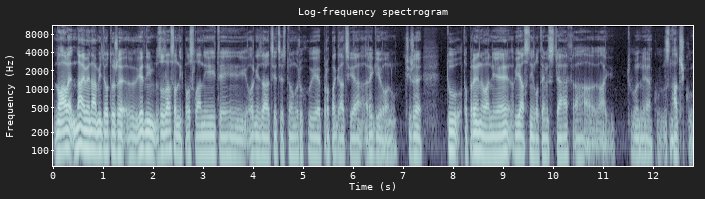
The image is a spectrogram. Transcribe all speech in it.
No ale najmä nám ide o to, že jedným zo zásadných poslaní tej organizácie cestovného ruchu je propagácia regiónu. Čiže tu to premenovanie vyjasnilo ten vzťah a aj tú nejakú značku.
